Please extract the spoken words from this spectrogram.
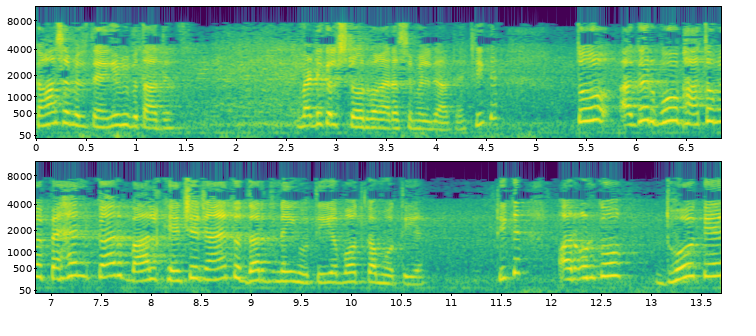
کہاں سے ملتے ہیں؟ یہ بھی بتا دیں۔ میڈیکل اسٹور وغیرہ سے مل جاتے ہیں، ٹھیک ہے؟ تو اگر وہ ہاتھوں میں پہن کر بال کھینچے جائیں تو درد نہیں ہوتی، یا بہت کم ہوتی ہے۔ ٹھیک ہے؟ اور ان کو دھو کے،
